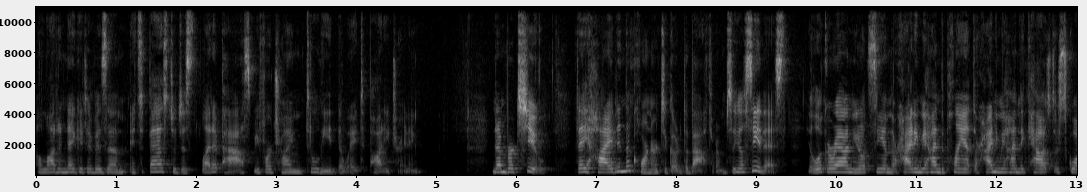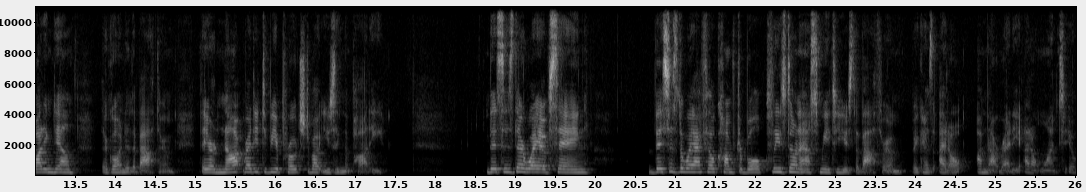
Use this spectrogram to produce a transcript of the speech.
a lot of negativism it's best to just let it pass before trying to lead the way to potty training. Number two they hide in the corner to go to the bathroom. So you'll see this. You look around you don't see them. They're hiding behind the plant. They're hiding behind the couch. They're squatting down. They're going to the bathroom. They are not ready to be approached about using the potty this is their way of saying, this is the way I feel comfortable. Please don't ask me to use the bathroom because I don't I'm not ready. I don't want to.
